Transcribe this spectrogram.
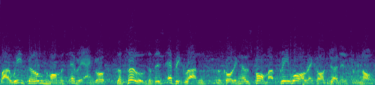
while we film from almost every angle the thrills of this epic run, recalling those former pre-war record journeys to the north.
